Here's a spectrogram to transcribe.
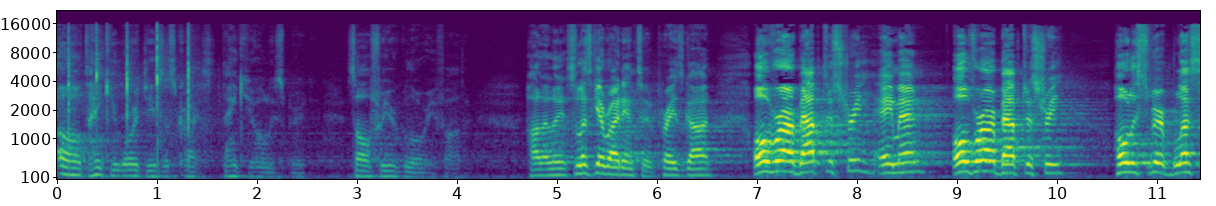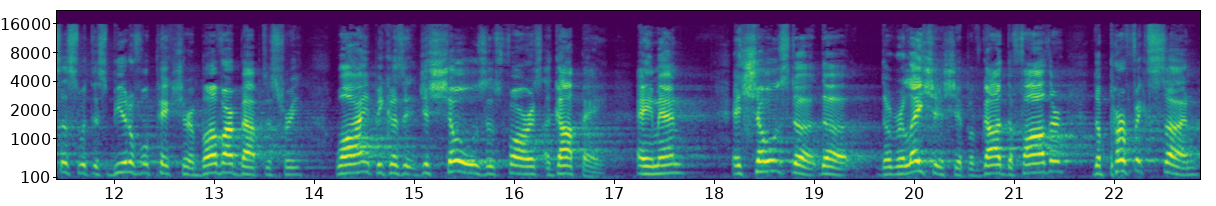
Oh, thank you, Lord Jesus Christ. Thank you, Holy Spirit. It's all for your glory, Father. Hallelujah. So let's get right into it. Praise God. Over our baptistry, amen. Over our baptistry, Holy Spirit bless us with this beautiful picture above our baptistry. Why? Because it just shows as far as agape. Amen. It shows the, the, the relationship of God the Father, the perfect Son,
